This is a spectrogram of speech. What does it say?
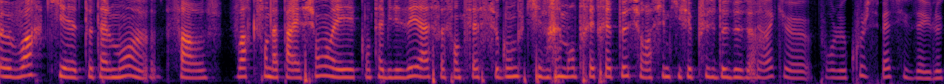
euh, voir qui est totalement, enfin voir que son apparition est comptabilisée à 76 secondes, qui est vraiment très très peu sur un film qui fait plus de deux heures. C'est vrai que pour le coup, je sais pas si vous avez eu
